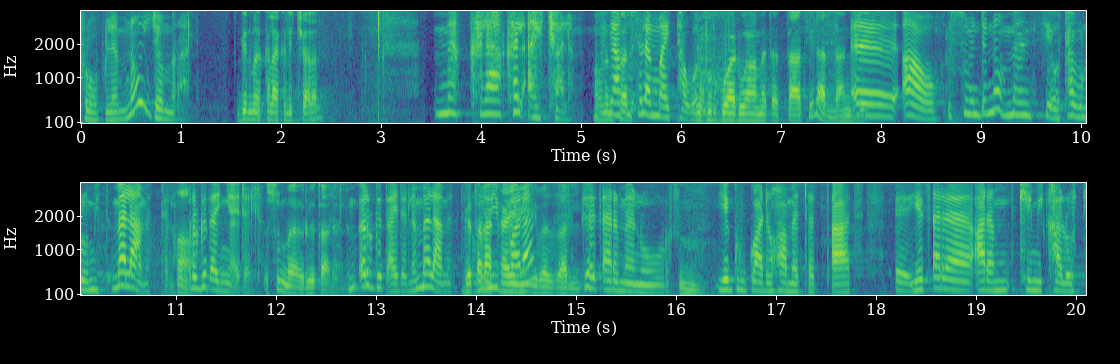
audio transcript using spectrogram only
problem ነው ይጀምራል። ግን መከላከል ይቻላል። መከላከል አይቻልም፣ አሁን ምክንያቱ ለምሳሌ ስለማይታወቅ የጉድጓድ ውሃ መጠጣት ይላል አዎ እሱ ምንድን ነው መንስኤው ተብሎ መላምት ነው። እርግጠኛ አይደለም። እሱ እርግጥ አይደለም። እርግጥ አይደለም፣ መላምት ነው። ገጠር አካባቢ? ይበዛል። ገጠር መኖር፣ የጉድጓድ ውሃ መጠጣት፣ የጸረ አረም ኬሚካሎች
